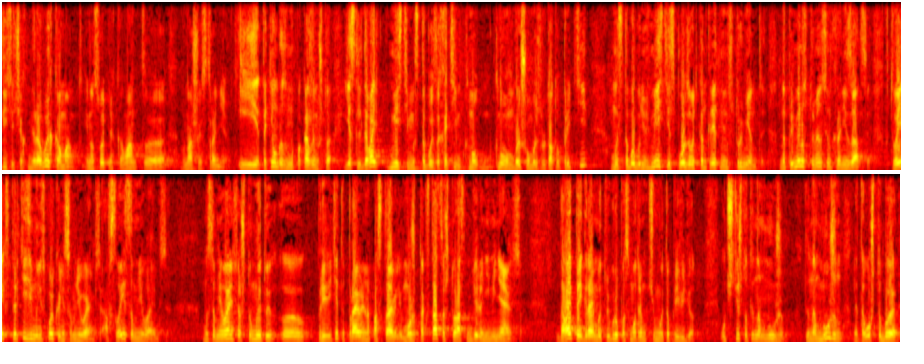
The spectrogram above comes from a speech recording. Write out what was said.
тысячах мировых команд и на сотнях команд э, в нашей стране. И таким образом мы показываем, что если давай вместе мы с тобой захотим к, новому большому результату прийти, мы с тобой будем вместе использовать конкретные инструменты. Например, инструмент синхронизации. В твоей экспертизе мы нисколько не сомневаемся, а в своей сомневаемся. Мы сомневаемся, что мы эти э, приоритеты правильно поставили. Может так статься, что раз в неделю они меняются. Давай поиграем в эту игру, посмотрим, к чему это приведет. Учти, что ты нам нужен. Ты нам нужен для того, чтобы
